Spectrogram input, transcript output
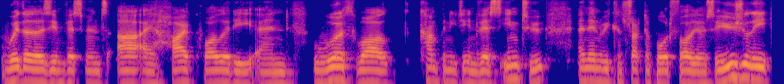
whether those investments are a high quality and worthwhile company to invest into and then we construct a portfolio. So usually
